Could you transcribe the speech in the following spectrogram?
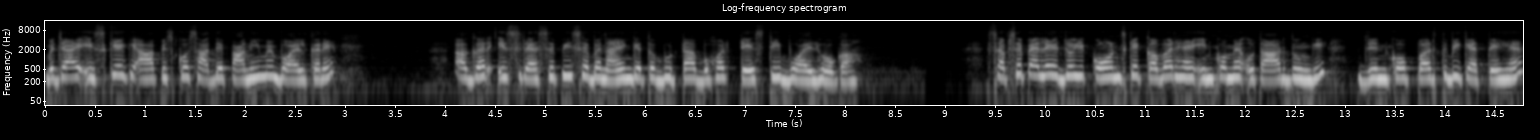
बजाय इसके कि आप इसको सादे पानी में बॉयल करें। अगर इस रेसिपी से बनाएँगे तो भुट्टा बहुत टेस्टी बॉयल होगा। सबसे पहले जो ये कॉर्नस के कवर हैं, इनको मैं उतार दूँगी, जिनको पर्थ भी कहते हैं।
